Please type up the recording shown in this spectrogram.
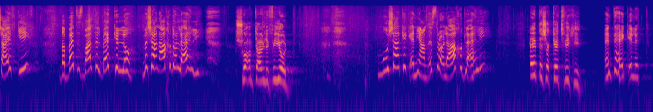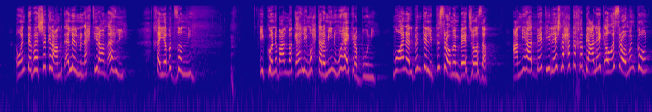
شايف كيف. ضبيت زبالة البيت كله مشان آخذهم لأهلي. شو عم تعملي فيهم؟ مو شاكك إني عم أسرق لآخذ لأهلي؟ إمتى شكيت فيكي؟ أنت هيك قلت وأنت بهالشكل عم تقلل من احترام أهلي. خيبت ظني. يكون بعلمك أهلي محترمين ومو هيك ربوني. مو أنا البنت اللي بتسرق من بيت جوزها. عمي هاد بيتي ليش لحتى أخبي عليك أو أسرق منكم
